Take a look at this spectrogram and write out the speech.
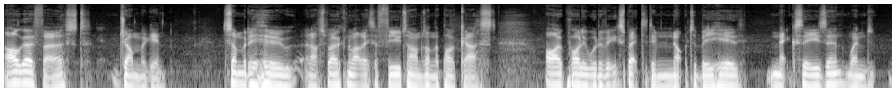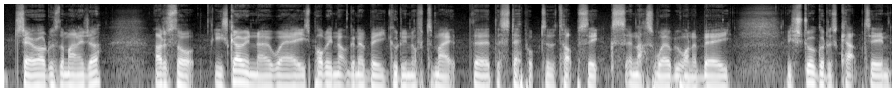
I'll go first. John McGinn, somebody who, and I've spoken about this a few times on the podcast. I probably would have expected him not to be here next season when Gerrard was the manager. I just thought he's going nowhere. He's probably not going to be good enough to make the, the step up to the top six, and that's where we want to be. He struggled as captain.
